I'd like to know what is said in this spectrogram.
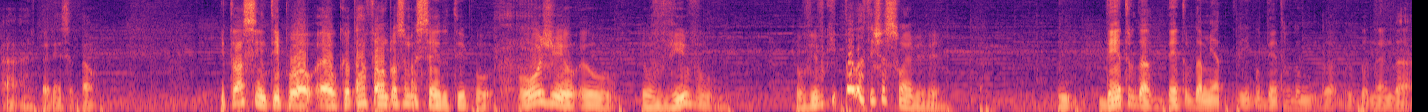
A, a referência e tal. Então, assim, tipo, é, é o que eu tava falando pra você mais cedo. Tipo, hoje eu, eu, eu vivo. Eu vivo que todo artista sonha viver. Dentro da, dentro da minha tribo, dentro do, do- do- do- né, da,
